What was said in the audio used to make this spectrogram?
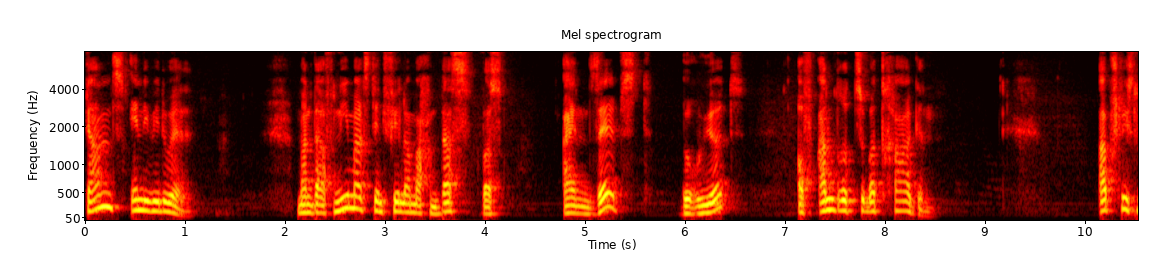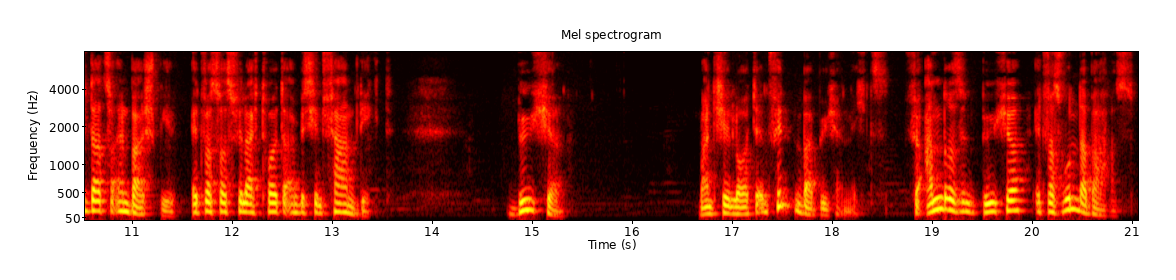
ganz individuell. Man darf niemals den Fehler machen, das, was einen selbst berührt, auf andere zu übertragen. Abschließend dazu ein Beispiel, etwas, was vielleicht heute ein bisschen fern liegt. Bücher. Manche Leute empfinden bei Büchern nichts. Für andere sind Bücher etwas Wunderbares,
